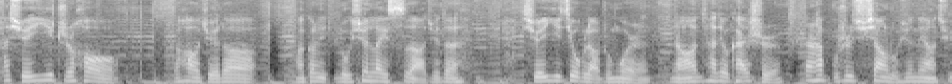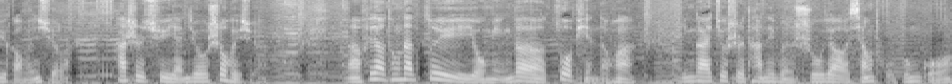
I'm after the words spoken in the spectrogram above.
他学医之后，然后觉得啊跟鲁迅类似啊，觉得 学医救不了中国人，然后他就开始，但是他不是像鲁迅那样去搞文学了，他是去研究社会学。啊，费孝通他最有名的作品的话。应该就是他那本书叫《乡土中国》，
